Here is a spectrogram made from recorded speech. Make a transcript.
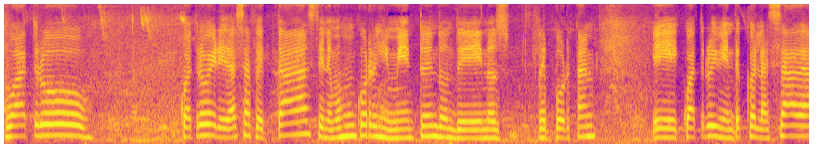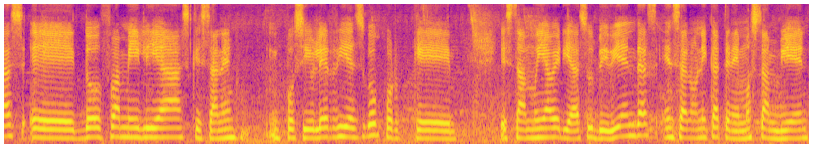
cuatro cuatro veredas afectadas, tenemos un corregimiento en donde nos reportan eh, cuatro viviendas colapsadas, eh, dos familias que están en posible riesgo porque están muy averiadas sus viviendas. En Salónica tenemos también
